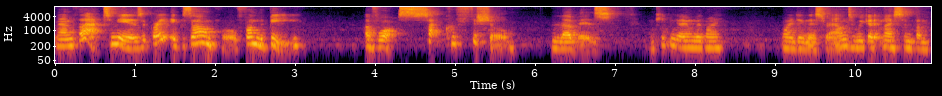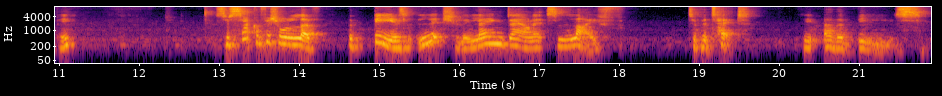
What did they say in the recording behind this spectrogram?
And that to me is a great example from the bee of what sacrificial love is. I'm keeping going with my winding this round and we get it nice and bumpy. So sacrificial love, the bee is literally laying down its life to protect the other bees.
